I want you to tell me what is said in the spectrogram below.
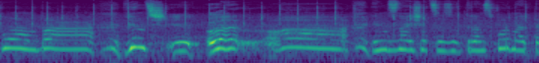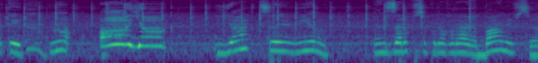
Бомба. Він е, е, знає, що це за трансформер такий. Ну, а як? Як це він? Він зараз все програє. Бам і все.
